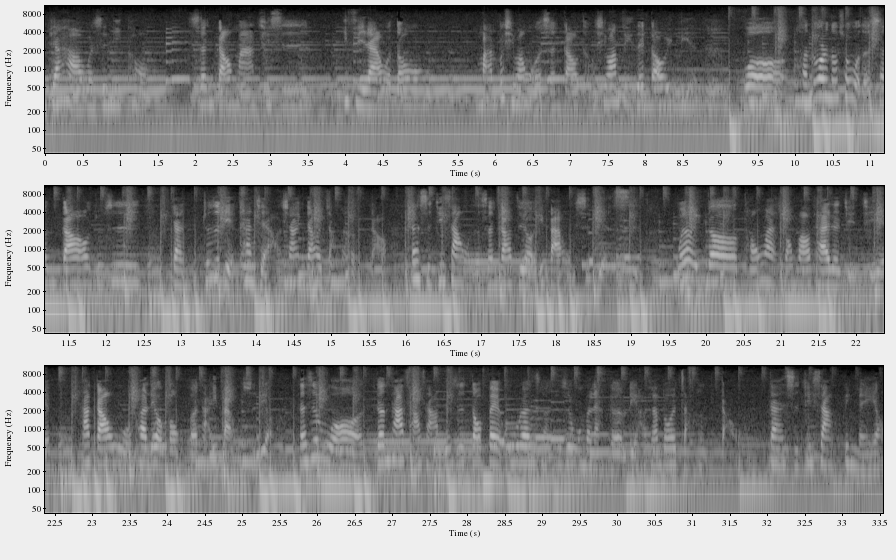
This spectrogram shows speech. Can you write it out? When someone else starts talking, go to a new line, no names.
大家好，我是 Nico。身高吗？其实一直以来我都蛮不喜欢我的身高的，我希望自己再高一点。我很多人都说我的身高就是感，就是脸看起来好像应该会长得很高，但实际上我的身高只有一百五十点四。我有一个同卵双胞胎的姐姐，她高我快六公分，她一百五十六。但是我跟她常常就是都被误认成，就是我们两会长很高，但实际上并没有。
